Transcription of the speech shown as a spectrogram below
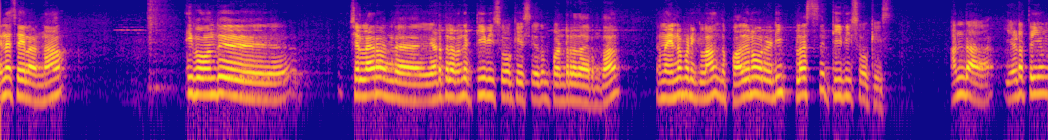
என்ன செய்யலான்னா இப்போ வந்து சில நேரம் இந்த இடத்துல வந்து டிவி ஷோகேஸ் எதுவும் பண்ணுறதா இருந்தால் நம்ம என்ன பண்ணிக்கலாம்? இந்த பதினோரு அடி ப்ளஸ் டிவி ஷோகேஸ் அந்த இடத்தையும்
